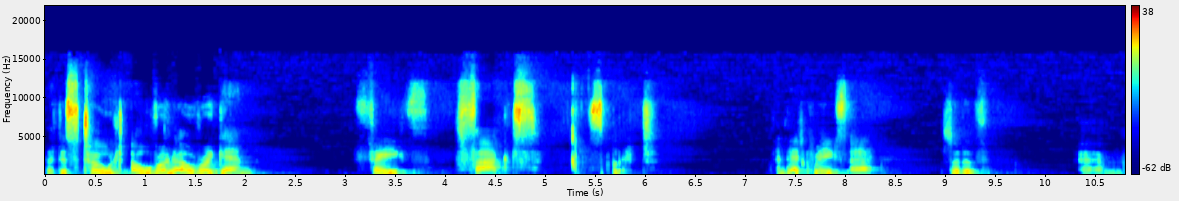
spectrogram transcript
that is told over and over again faith, facts, split. And that creates a sort of um,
